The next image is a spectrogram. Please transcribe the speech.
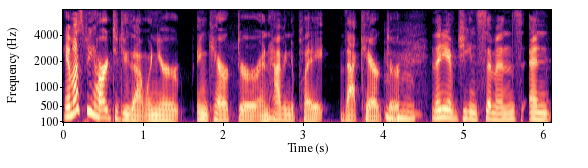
It must be hard to do that when you're in character and having to play that character. Mm-hmm. And then you have Gene Simmons, and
